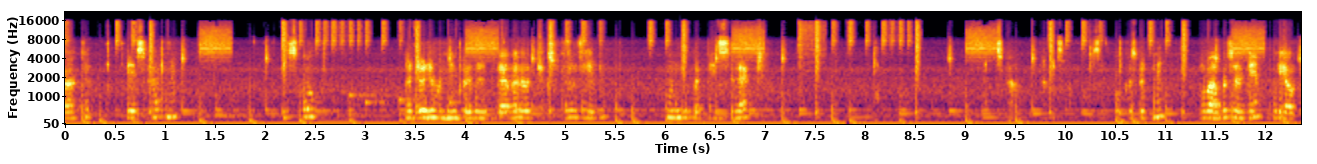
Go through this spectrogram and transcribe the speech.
और बाकी फेस पैक में इसको जो जो हमने लेवल और टेक्सचर दिए थे उनको करते हैं सिलेक्ट अच्छा फोकस करते हैं और वापस चलते हैं लेआउट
